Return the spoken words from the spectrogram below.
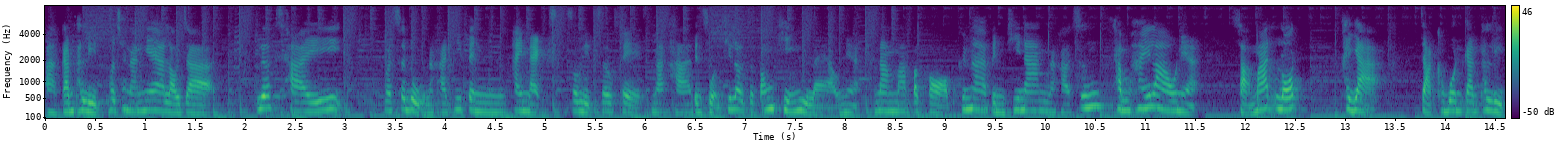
อาการผลิต เพราะฉะนั้นเนี่ยเราจะเลือกใช้ วัสดุนะคะที่เป็น IMAX Solid Surface นะคะ เป็นส่วนที่เราจะต้องทิ้งอยู่แล้วเนี่ยนำมาประกอบขึ้นมาเป็นที่นั่งนะคะ ซึ่งทำให้เราเนี่ยสามารถลดขยะจากกระบวนการผลิต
